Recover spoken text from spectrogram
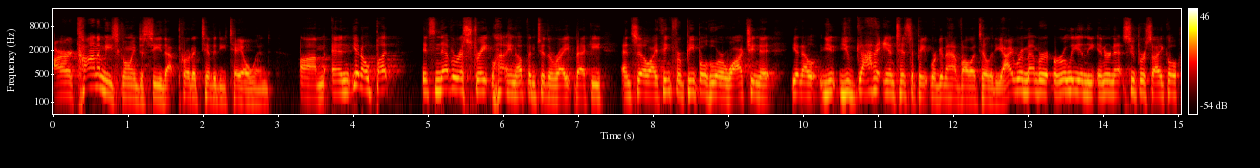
our economy is going to see that productivity tailwind. Um, and, you know, but it's never a straight line up and to the right, Becky. And so I think for people who are watching it, you know, you, you've got to anticipate we're going to have volatility. I remember early in the internet super cycle,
